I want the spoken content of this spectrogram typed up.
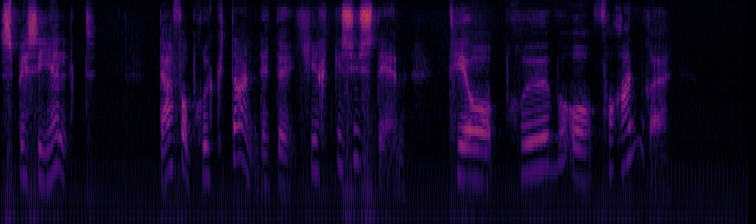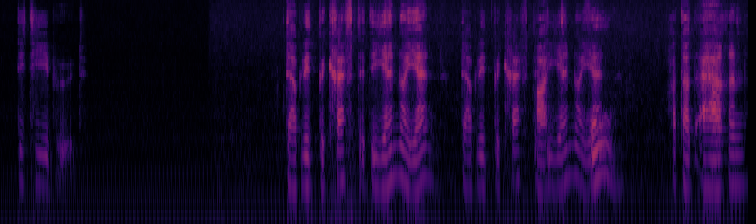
spesielt. Derfor brukte han dette kirkesystem til å prøve å forandre de ti bud. Det har blitt bekreftet igjen og igjen. Det har blitt bekreftet igjen og igjen har tatt æren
